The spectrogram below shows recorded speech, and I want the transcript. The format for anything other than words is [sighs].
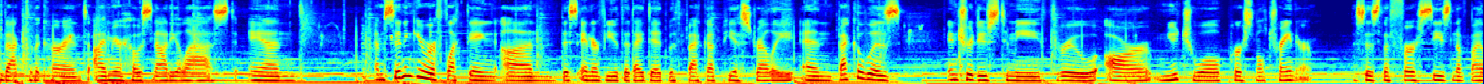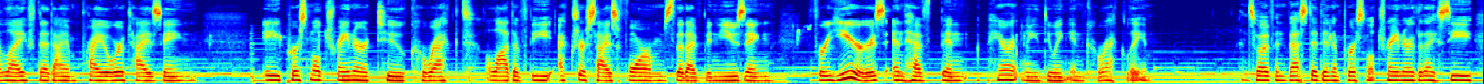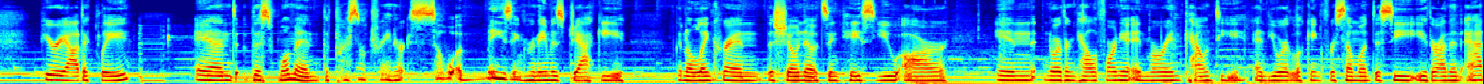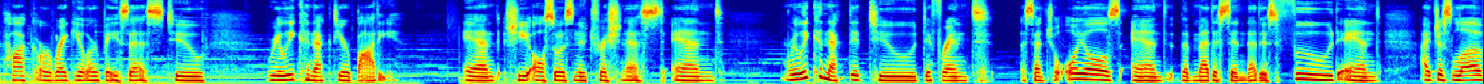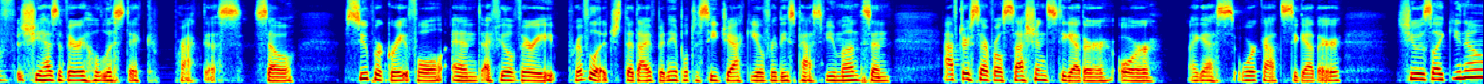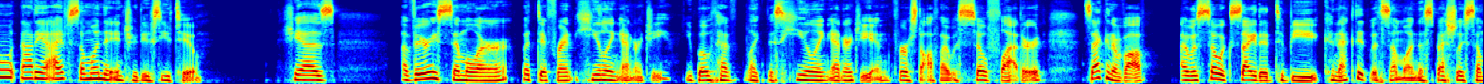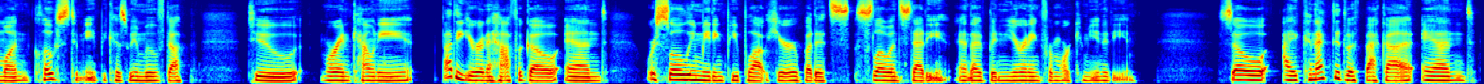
Welcome back to The Current. I'm your host, Nadia Last, and I'm sitting here reflecting on this interview that I did with Becca Piastrelli. And Becca was introduced to me through our mutual personal trainer. This is the first season of my life that I'm prioritizing a personal trainer to correct a lot of the exercise forms that I've been using for years and have been apparently doing incorrectly. And so I've invested in a personal trainer that I see periodically. And this woman, the personal trainer, is so amazing. Her name is Jackie. I'm going to link her in the show notes in case you are in Northern California in Marin County and you are looking for someone to see either on an ad hoc or regular basis to really connect your body. And she also is a nutritionist and really connected to different essential oils and the medicine that is food. And I just love, she has a very holistic practice. So, super grateful. And I feel very privileged that I've been able to see Jackie over these past few months. And after several sessions together, or I guess workouts together, she was like, You know, Nadia, I have someone to introduce you to. She has a very similar but different healing energy. You both have like this healing energy. And first off, I was so flattered. Second of all, I was so excited to be connected with someone, especially someone close to me, because we moved up to Marin County about a year and a half ago. And we're slowly meeting people out here, but it's slow and steady. And I've been yearning for more community. So I connected with Becca and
